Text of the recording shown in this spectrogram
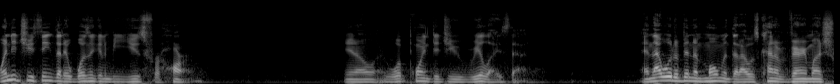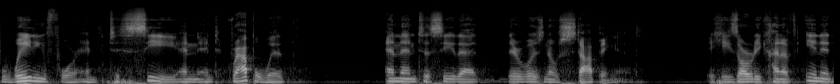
when did you think that it wasn't going to be used for harm? You know at what point did you realize that? And that would have been a moment that i was kind of very much waiting for and to see and, and to grapple with and then to see that there was no stopping it. He's already kind of in it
